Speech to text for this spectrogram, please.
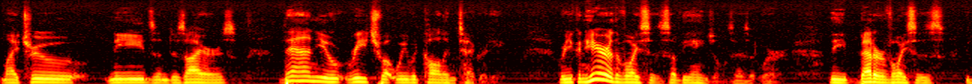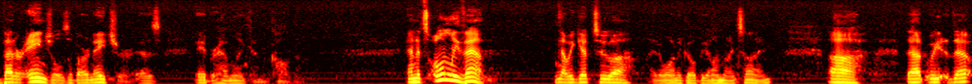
my true needs and desires, then you reach what we would call integrity, where you can hear the voices of the angels, as it were, the better voices, the better angels of our nature, as Abraham Lincoln called them. And it's only then that we get to, uh, I don't want to go beyond my time, uh, that we, that,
